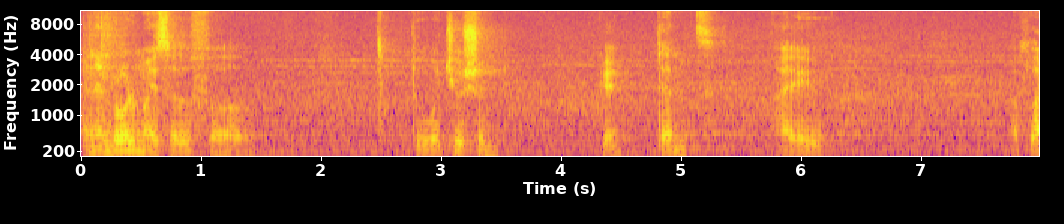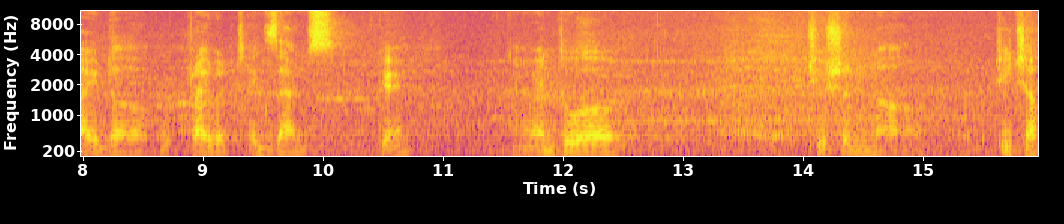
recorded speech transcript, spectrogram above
and enrolled myself uh, to a tuition Okay. 10th, I applied uh, private exams. Okay. I went to a, uh tuition uh, teacher.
